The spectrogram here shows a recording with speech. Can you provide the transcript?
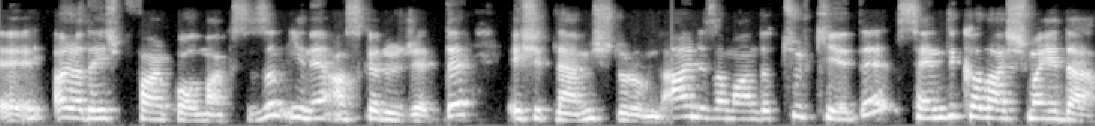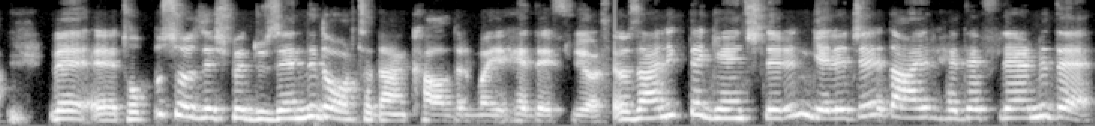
e, arada hiçbir fark olmaksızın yine asgari ücrette eşitlenmiş durumda. Aynı zamanda Türkiye'de sendikalaşmayı da ve e, toplu sözleşme düzenini de ortadan kaldırmayı hedefliyor. Özellikle gençlerin geleceğe dair hedeflerini de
